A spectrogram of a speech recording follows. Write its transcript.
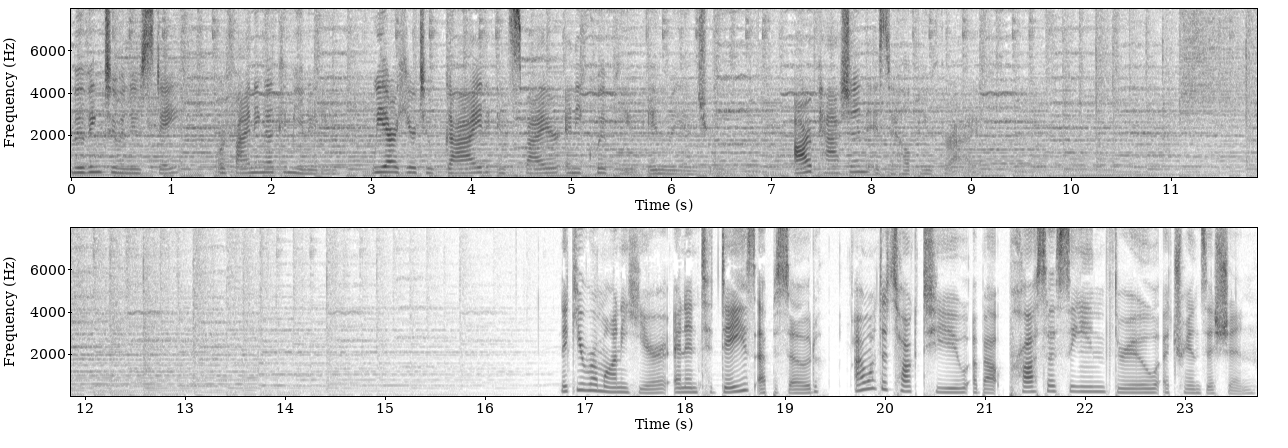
moving to a new state, or finding a community, we are here to guide, inspire, and equip you in reentry. Our passion is to help you thrive. Nikki Romani here, and in today's episode, I want to talk to you about processing through a transition.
